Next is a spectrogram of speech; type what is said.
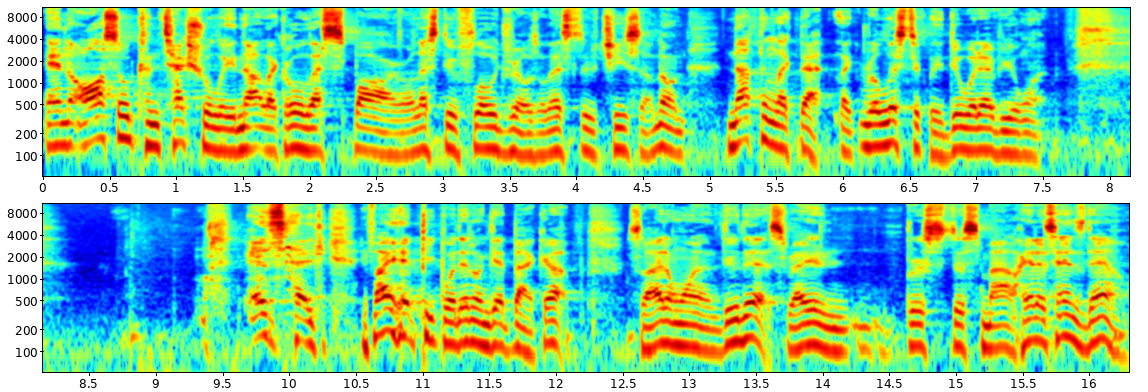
And also contextually, not like, oh, let's spar or let's do flow drills or let's do chi sao. No, nothing like that. Like realistically, do whatever you want. It's like if I hit people, they don't get back up. So I don't want to do this, right? And Bruce just smiled, had his hands down.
